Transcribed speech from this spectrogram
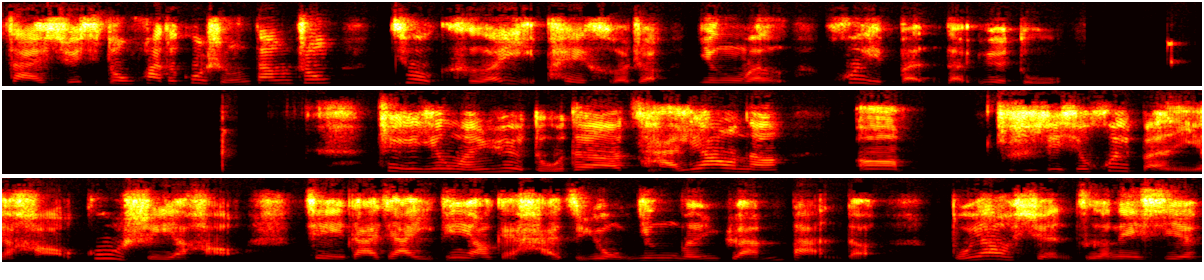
在学习动画的过程当中就可以配合着英文绘本的阅读。这个英文阅读的材料呢，呃，就是这些绘本也好，故事也好，建议大家一定要给孩子用英文原版的，不要选择那些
